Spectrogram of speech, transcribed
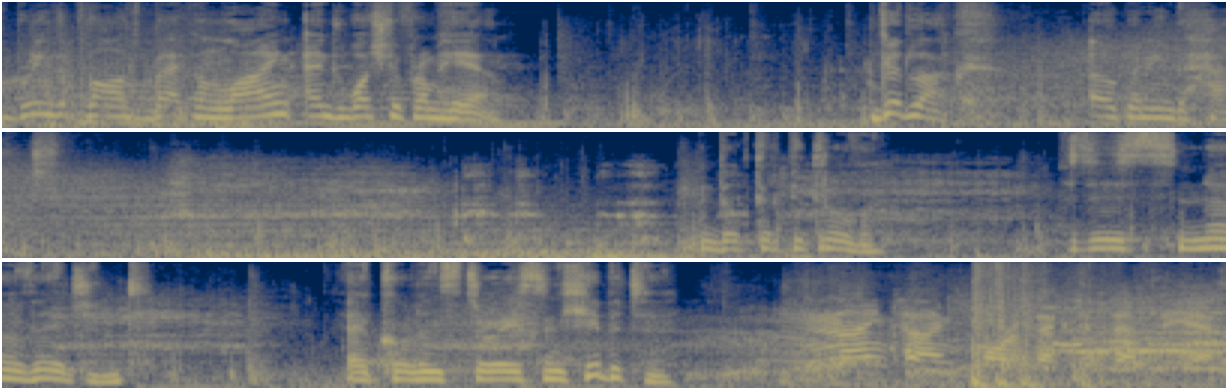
bring the plant back online and watch you from here. Good luck opening the hatch. Dr. Petrova. This nerve agent. A cholinesterase inhibitor. Nine times more effective than the X.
